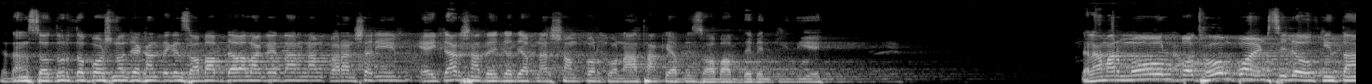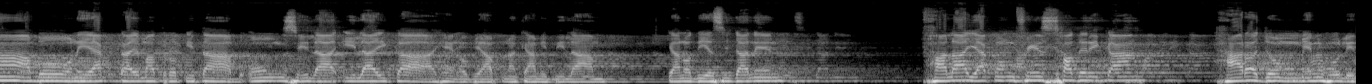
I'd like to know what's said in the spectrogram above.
সুতরাং চতুর্থ প্রশ্ন, যেখান থেকে জবাব দেওয়া লাগে তার নাম কোরআন শরীফ। এইটার সাথে যদি আপনার সম্পর্ক না থাকে, আপনি জবাব দেবেন কি দিয়ে? তাহলে আমার মূল প্রথম পয়েন্ট ছিল কিতাব একটাই মাত্র কিতাব। উংসিলা ইলাইকা। হে নবী, আপনাকে আমি দিলাম। কেন দিয়েছি জানেন? ফালা এখন ফেস সদেরিকা, হারাজম মেন হলি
